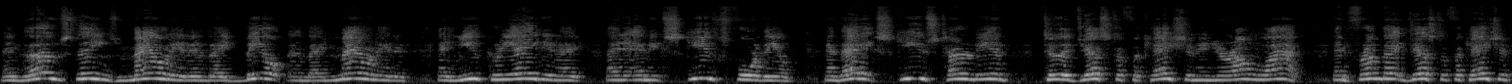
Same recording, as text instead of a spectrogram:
And those things mounted and they built and they mounted and, and you created a, a, an excuse for them. And that excuse turned into a justification in your own life. And from that justification,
